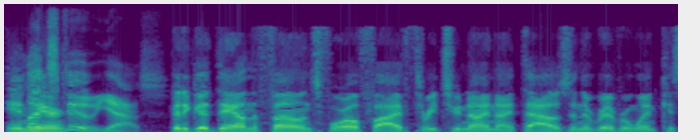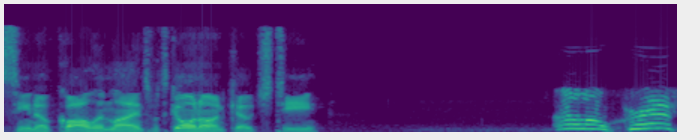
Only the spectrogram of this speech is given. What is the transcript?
in Let's here? do yes. Been a good day on the phones 405-329-9000 the Riverwind Casino call-in lines. What's going on, Coach T? Hello, Chris.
